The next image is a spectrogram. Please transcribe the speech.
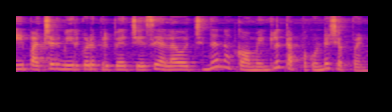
ఈ పచ్చడి మీరు కూడా ప్రిపేర్ చేసి ఎలా వచ్చిందో నాకు కామెంట్లో తప్పకుండా చెప్పండి.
